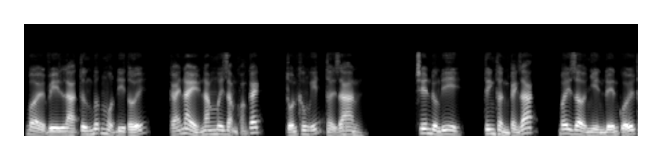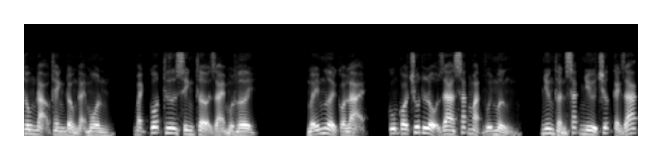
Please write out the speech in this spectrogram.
Bởi vì là từng bước một đi tới, cái này năm mươi dặm khoảng cách, tốn không ít thời gian. Trên đường đi tinh thần cảnh giác, bây giờ nhìn đến cuối thông đạo thanh đồng đại môn, bạch cốt thư sinh thở dài một hơi. Mấy người còn lại cũng có chút lộ ra sắc mặt vui mừng, nhưng thần sắc như trước cảnh giác.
